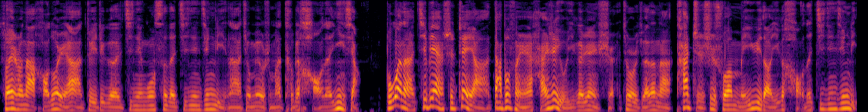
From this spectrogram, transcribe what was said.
所以说呢，好多人啊对这个基金公司的基金经理呢就没有什么特别好的印象。不过呢，即便是这样，大部分人还是有一个认识，就是觉得呢，他只是说没遇到一个好的基金经理，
